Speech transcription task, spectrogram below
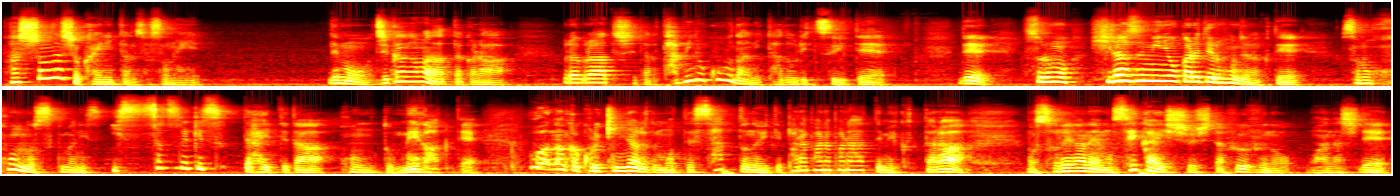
ファッション雑誌を買いに行ったんですよその日。でも時間がまだあったからブラブラっとしてたら旅のコーナーにたどり着いてでそれも平積みに置かれてる本じゃなくてその本の隙間に一冊だけスッて入ってた本と目があってうわなんかこれ気になると思ってさっと抜いてパラパラパラってめくったらもうそれがねもう世界一周した夫婦のお話で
